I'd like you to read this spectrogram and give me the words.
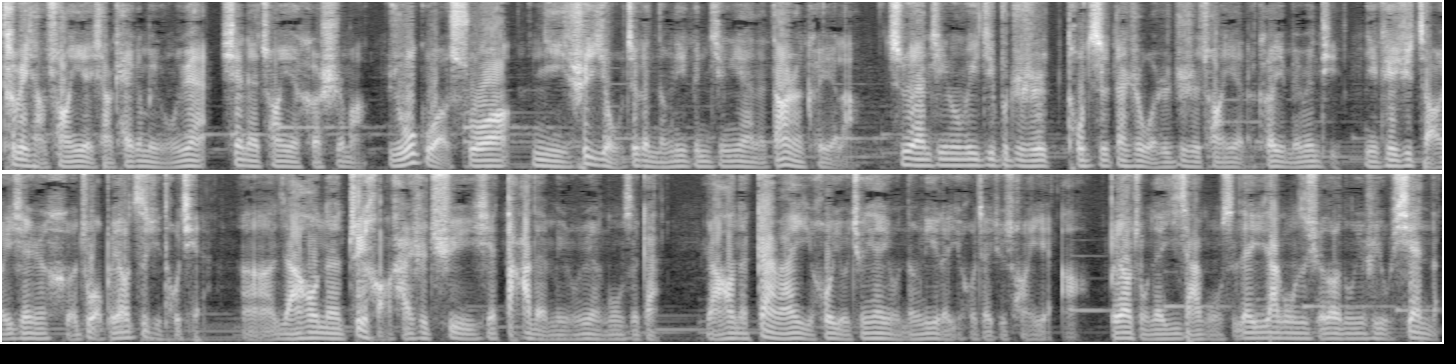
特别想创业，想开个美容院。现在创业合适吗？如果说你是有这个能力跟经验的，当然可以了。虽然金融危机不支持投资，但是我是支持创业的，可以没问题。你可以去找一些人合作，不要自己投钱啊。然后呢，最好还是去一些大的美容院公司干。然后呢，干完以后有经验有能力了以后再去创业啊，不要总在一家公司，在一家公司学到的东西是有限的。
